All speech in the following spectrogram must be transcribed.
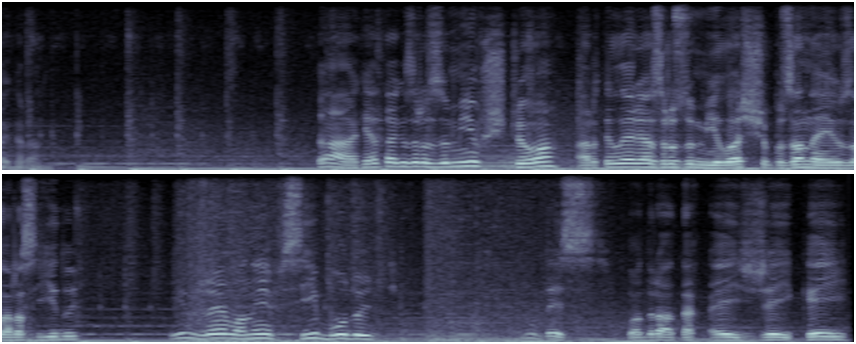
так грати. Так, я так зрозумів, що артилерія зрозуміла, що за нею зараз їдуть. І вже вони всі будуть ну, десь в квадратах HJK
